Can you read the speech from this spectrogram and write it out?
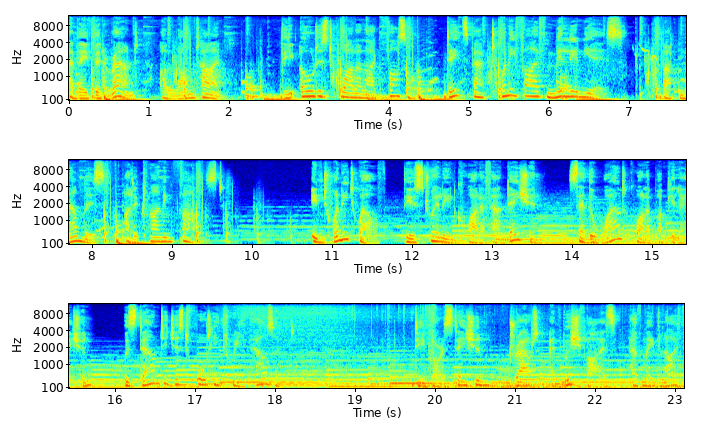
and they've been around a long time. The oldest koala-like fossil dates back 25 million years, but numbers are declining fast. In 2012, the Australian Koala Foundation said the wild koala population was down to just 43,000. Deforestation, drought and bushfires have made life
